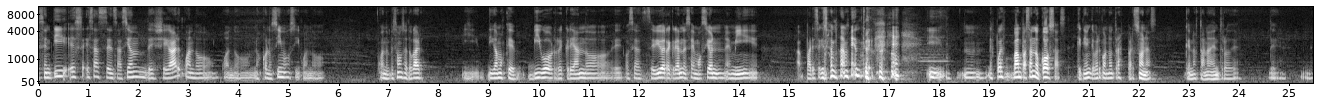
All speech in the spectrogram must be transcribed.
sentí es- esa sensación de llegar cuando, cuando nos conocimos y cuando, cuando empezamos a tocar. Y digamos que vivo recreando, eh, o sea, se vive recreando esa emoción en mí, parece que eternamente. y mm, después van pasando cosas que tienen que ver con otras personas que no están adentro de, de, de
